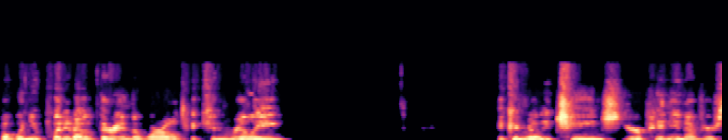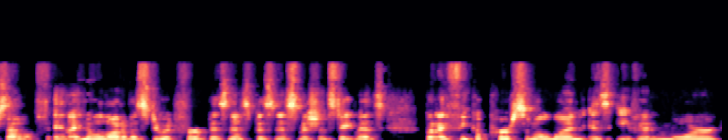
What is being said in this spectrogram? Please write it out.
But when you put it out there in the world, it can really it can really change your opinion of yourself. And I know a lot of us do it for business, business mission statements, but I think a personal one is even more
